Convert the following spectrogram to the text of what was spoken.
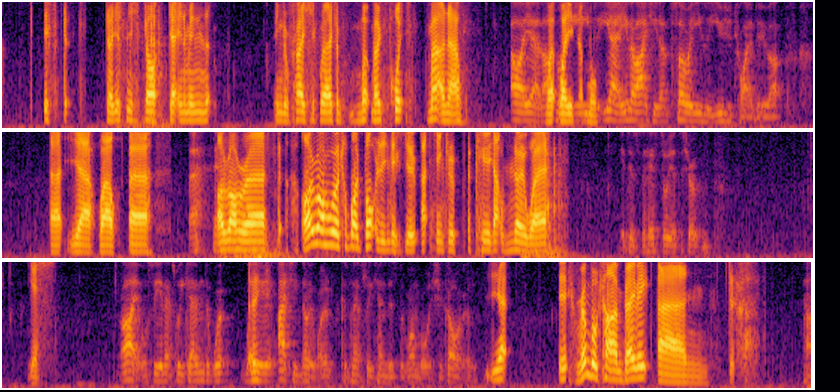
if they just need to start getting them in in the places where the m- most points matter now. oh yeah, that's Where- where you get easy. more. Yeah, you know, actually, that's so easy. You should try and do that. Uh, yeah, well, uh, I rather uh, I rather work on my bottling issue that seems to have appeared out of nowhere. it is the history of the shogun. Yes. Alright, we'll see you next weekend. We're, Uh, actually no, it won't, because next weekend is the Rumble at Chicago. Yeah. It's Rumble time, baby, and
